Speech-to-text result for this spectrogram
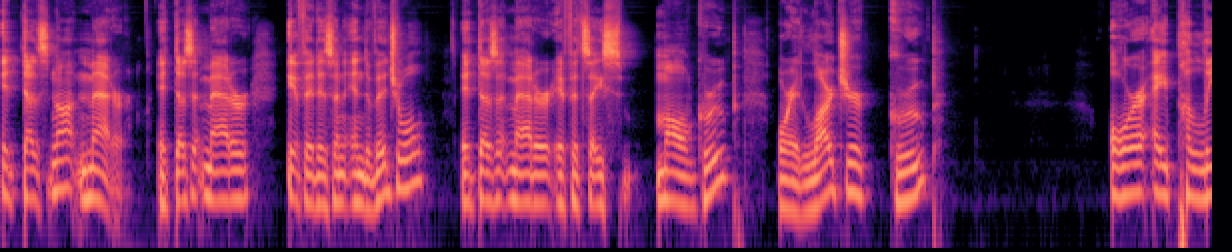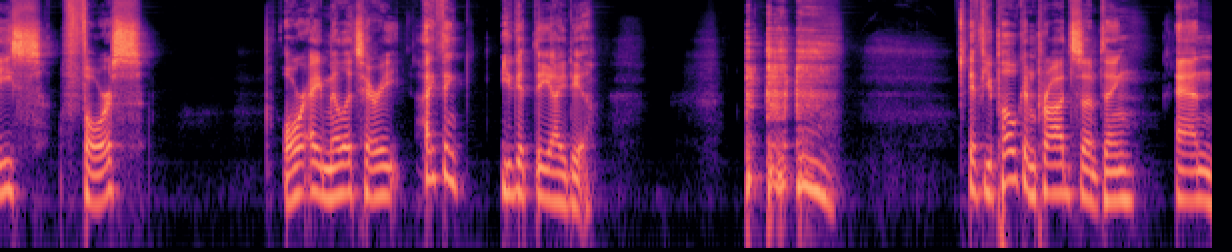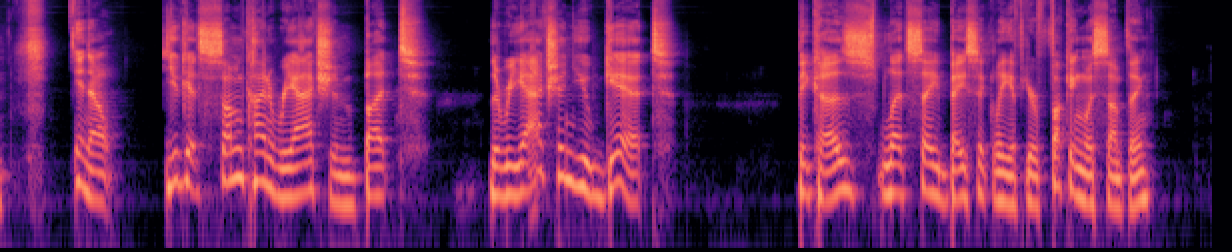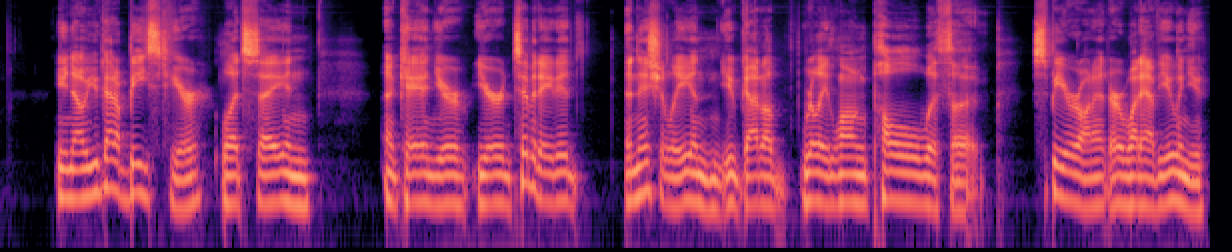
It does not matter. It doesn't matter if it is an individual. It doesn't matter if it's a small group or a larger group or a police force or a military. I think you get the idea. if you poke and prod something and, you know, you get some kind of reaction, but the reaction you get because let's say basically if you're fucking with something, you know, you got a beast here, let's say, and okay, and you're you're intimidated initially and you've got a really long pole with a spear on it or what have you, and you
